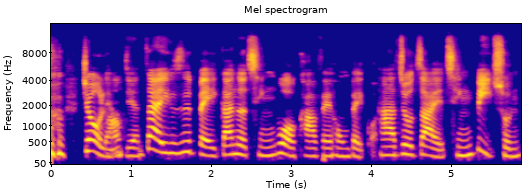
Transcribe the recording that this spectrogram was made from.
就两间。再一个是北干的秦沃咖啡烘焙馆，它就在秦壁村。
